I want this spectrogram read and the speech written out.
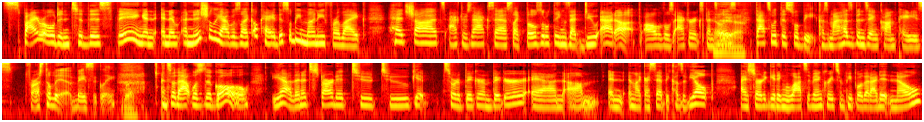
spiraled into this thing. And and initially I was like okay this will be money for like headshots actors access like those little things that do add up all of those actor expenses. Yeah. that's what this will be cuz my husband's income pays for us to live basically. Right. and so that was the goal. Yeah then it started to to get sort of bigger and bigger. And um and and like I said because of Yelp I started getting lots of inquiries from people that I didn't know.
